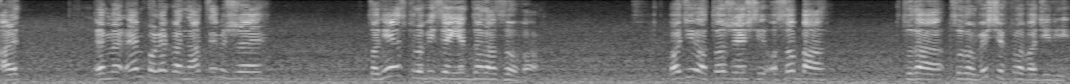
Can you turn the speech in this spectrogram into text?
ale MLM polega na tym, że to nie jest prowizja jednorazowa. Chodzi o to, że jeśli osoba, która, którą wyście wprowadzili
